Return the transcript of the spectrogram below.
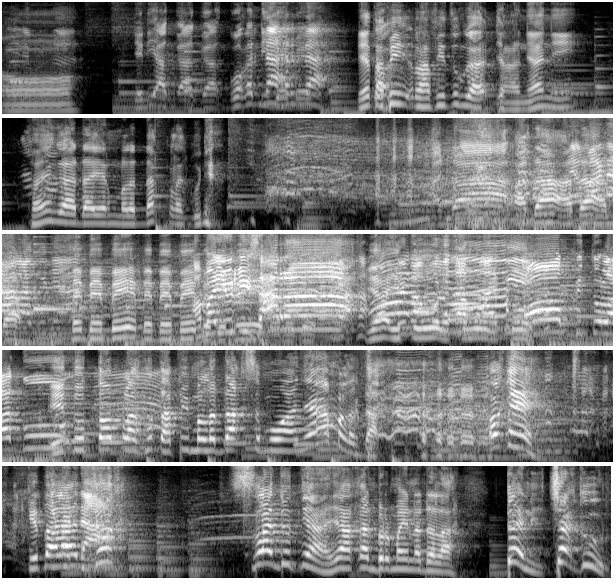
Oh. Jadi agak-agak, gua kan di Rendah, GBT. rendah. Ya tapi Raffi tuh nggak jangan nyanyi. Soalnya nggak ada yang meledak lagunya. Ada. Ada, ada, ada. BBB, BBB. Sama. Yuni Sara. Ya itu, itu, itu. Top itu lagu. Itu top lagu tapi meledak semuanya meledak. Oke, kita lanjut. Selanjutnya yang akan bermain adalah Denny Cagur.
